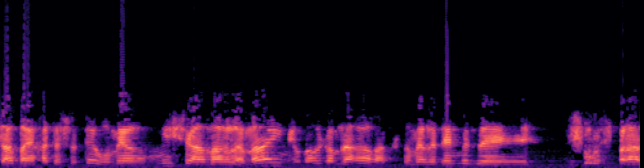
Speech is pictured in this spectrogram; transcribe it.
סבא, איך אתה שותה? הוא אומר, מי שאמר למים, יאמר גם לערק. זאת אומרת, אין בזה שום השפעה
